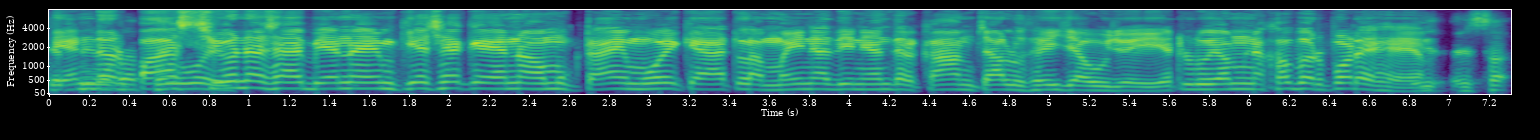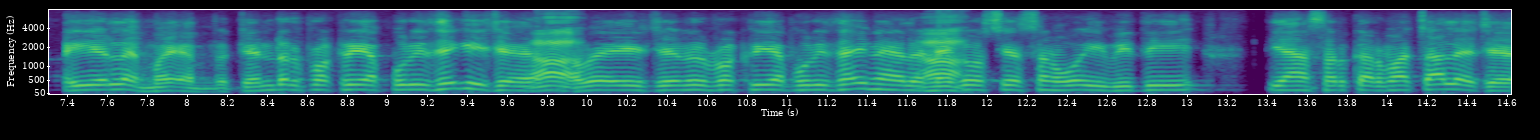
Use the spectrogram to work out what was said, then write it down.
ટેન્ડર પાસ થયું ને સાહેબ એને એમ કે છે કે એનો અમુક ટાઈમ હોય કે આટલા મહિના દીની અંદર કામ ચાલુ થઈ જવું જોઈએ. એટલું એમને ખબર પડે છે એટલે ટેન્ડર પ્રક્રિયા પૂરી થઈ ગઈ છે. હવે એ ટેન્ડર પ્રક્રિયા પૂરી થાય ને એટલે. નેગોશિયેશન હોય વિધિ ત્યાં સરકારમાં ચાલે છે.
